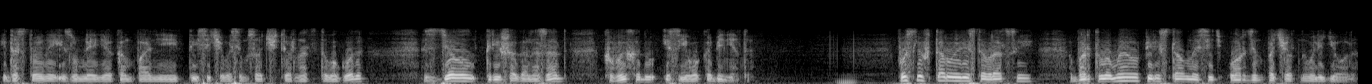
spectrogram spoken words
и достойной изумления кампанией 1814 года, сделал три шага назад к выходу из его кабинета. После второй реставрации Бартоломео перестал носить орден почетного легиона.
